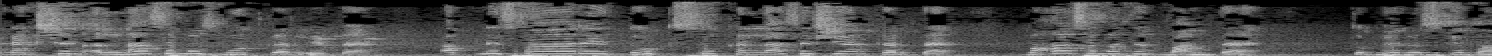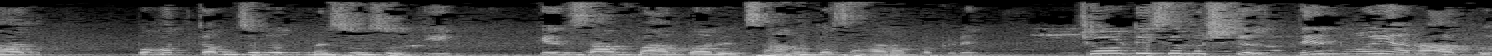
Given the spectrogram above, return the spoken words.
کنیکشن اللہ سے مضبوط کر لیتا ہے، اپنے سارے دکھ سکھ اللہ سے شیئر کرتا ہے، وہاں سے مدد مانگتا ہے۔ تو پھر اس کے بعد بہت کم ضرورت محسوس ہوتی ہے کہ انسان بار بار انسانوں کا سہارا پکڑے۔ چھوٹی سی مشکل، دن ہو یا رات ہو۔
